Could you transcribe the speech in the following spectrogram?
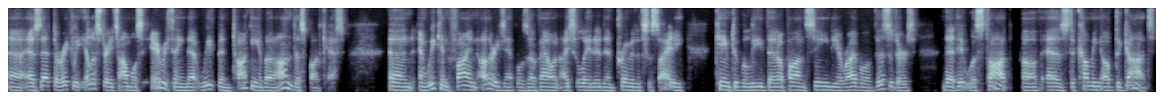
uh, as that directly illustrates almost everything that we've been talking about on this podcast. And, and we can find other examples of how an isolated and primitive society came to believe that upon seeing the arrival of visitors, that it was thought of as the coming of the gods.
